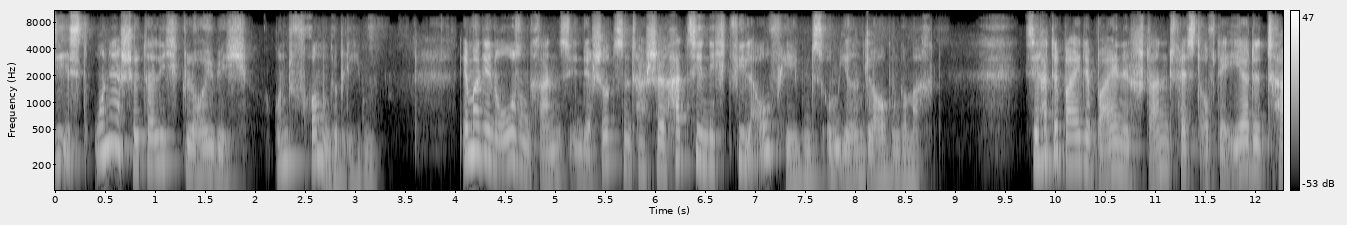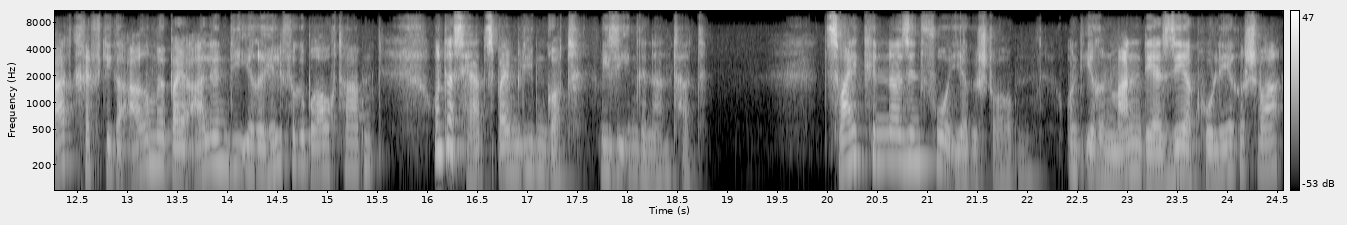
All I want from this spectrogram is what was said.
Sie ist unerschütterlich gläubig und fromm geblieben. Immer den Rosenkranz in der Schürzentasche hat sie nicht viel Aufhebens um ihren Glauben gemacht. Sie hatte beide Beine standfest auf der Erde, tatkräftige Arme bei allen, die ihre Hilfe gebraucht haben, und das Herz beim lieben Gott, wie sie ihn genannt hat. Zwei Kinder sind vor ihr gestorben, und ihren Mann, der sehr cholerisch war,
